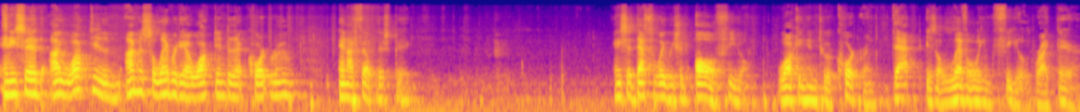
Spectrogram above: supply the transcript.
And he said, I walked in, I'm a celebrity. I walked into that courtroom and I felt this big. And he said, That's the way we should all feel walking into a courtroom. That is a leveling field right there.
